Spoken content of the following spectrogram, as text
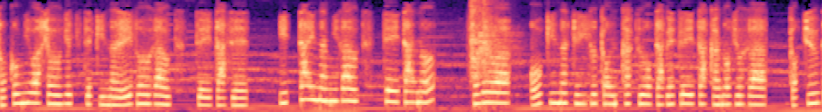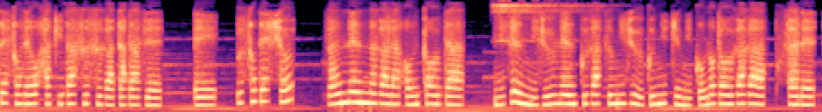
そこには衝撃的な映像が映っていたぜ。一体何が映っていたの？それは、大きなチーズトンカツを食べていた彼女が、途中でそれを吐き出す姿だぜ。えー、嘘でしょ？残念ながら本当だ。2020年9月29日にこの動画がアップされ、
